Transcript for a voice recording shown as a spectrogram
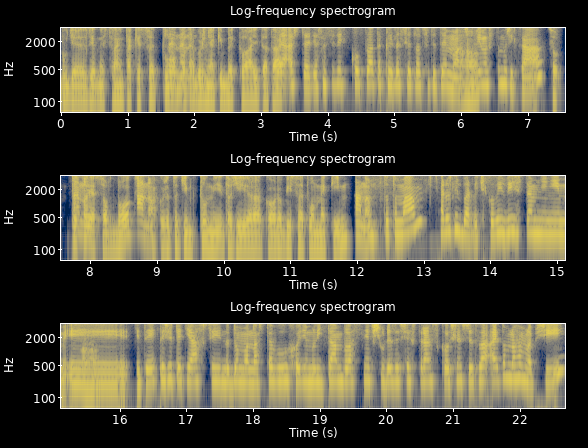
bude z jednej strany také svetlo, Ne, ne, ne. potrebuješ nejaký backlight a tak? Já až teď, já jsem si teď koupila takovýhle světla, co ty tady máš. Aha. Nevím, jak se tomu říká. So, toto Áno. je softbox, Áno. akože to ti, tlmi, to ti ako robí svetlo mekým. Ano, toto mám. A různý barvičkový, víš, že tam měním i, Aha. i ty. Takže teď já si do doma nastavu, chodím, lítám vlastně všude ze všech stran, zkouším světla a je to mnohem lepší,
